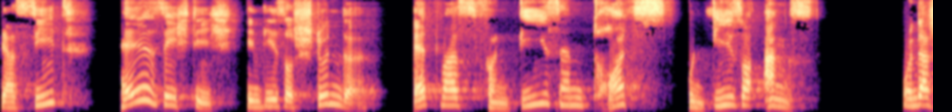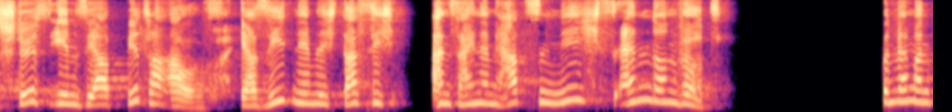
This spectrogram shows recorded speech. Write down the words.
der sieht hellsichtig in dieser Stunde etwas von diesem Trotz und dieser Angst. Und das stößt ihm sehr bitter auf. Er sieht nämlich, dass sich an seinem Herzen nichts ändern wird. Und wenn man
